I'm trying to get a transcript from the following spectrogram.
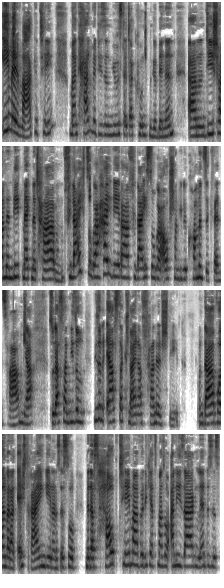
E-Mail-Marketing. Man kann mit diesen Newsletter Kunden gewinnen, ähm, die schon einen Lead Magnet haben, vielleicht sogar Hi Vera, vielleicht sogar auch schon die Willkommensequenz haben, ja, so dass dann wie so, ein, wie so ein erster kleiner Funnel steht. Und da wollen wir dann echt reingehen. Und das ist so ne, das Hauptthema, würde ich jetzt mal so Anni sagen, ne, das ist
